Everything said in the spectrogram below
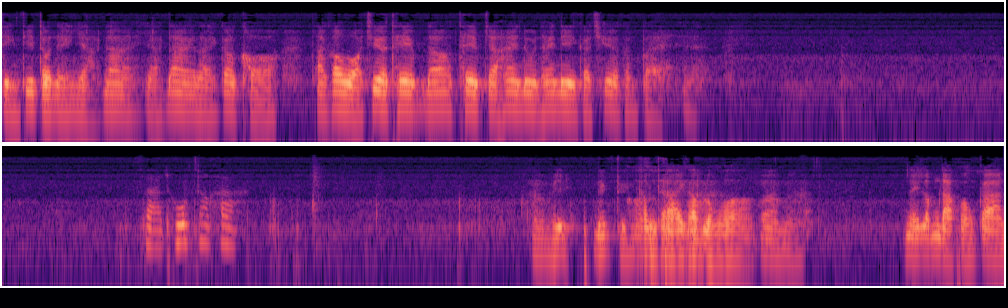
สิ่งที่ตนเองอยากได้ อยากได้อะไรก็ขอ ถ้าเขาบอกเชื่อเทพแล้วเทพจะให้นู่นให้นี่ก็เชื่อกันไป สาธุเจ้าค่ะมีนึกถึงคำถามครับหลวงพ่อว่ามาในลำดับของการ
